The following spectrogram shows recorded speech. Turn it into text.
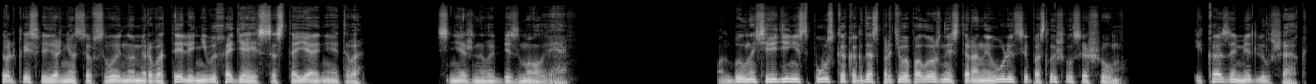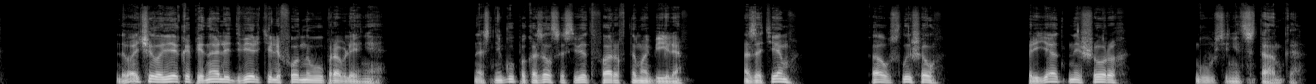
только если вернется в свой номер в отеле, не выходя из состояния этого снежного безмолвия. Он был на середине спуска, когда с противоположной стороны улицы послышался шум, и Ка замедлил шаг. Два человека пинали дверь телефонного управления. На снегу показался свет фар автомобиля, а затем Ка услышал приятный шорох гусениц танка.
